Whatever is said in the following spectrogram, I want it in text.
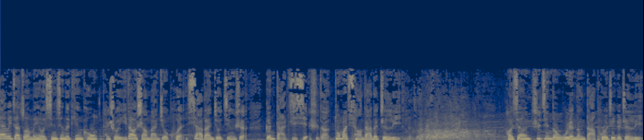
下一位叫做没有星星的天空，他说一到上班就困，下班就精神，跟打鸡血似的，多么强大的真理！好像至今都无人能打破这个真理。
